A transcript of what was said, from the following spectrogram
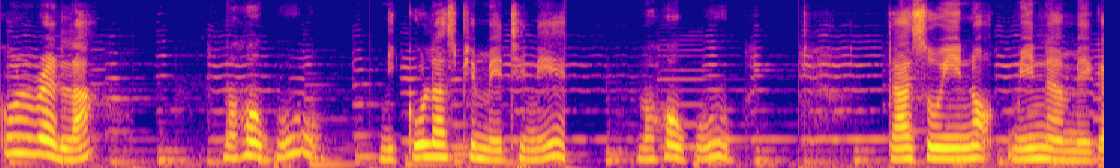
ကွန်ရက်လာမဟုတ်ဘူးနီကိုလတ်ဖြစ်မယ်ထင်တယ်မဟုတ်ဘူး။ဒါဆိုရင်တော့မင်းနာမည်က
